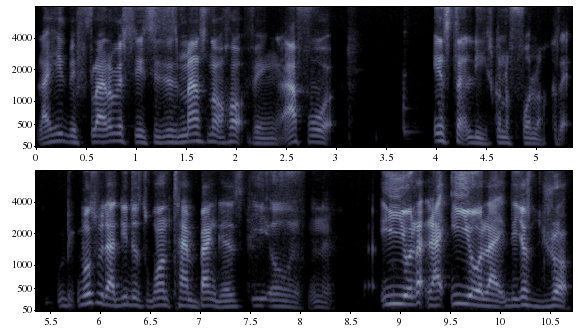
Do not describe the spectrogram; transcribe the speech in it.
like he'd be flying. Obviously, since this man's not hot thing, I thought instantly he's gonna fall off because most people that do this one-time bangers, EO. EO like, like EO like they just drop.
